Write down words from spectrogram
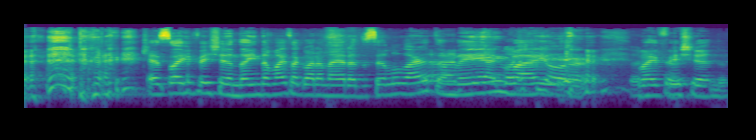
é só ir fechando, ainda mais agora na era do celular é, também vai, pior. vai pior. fechando.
